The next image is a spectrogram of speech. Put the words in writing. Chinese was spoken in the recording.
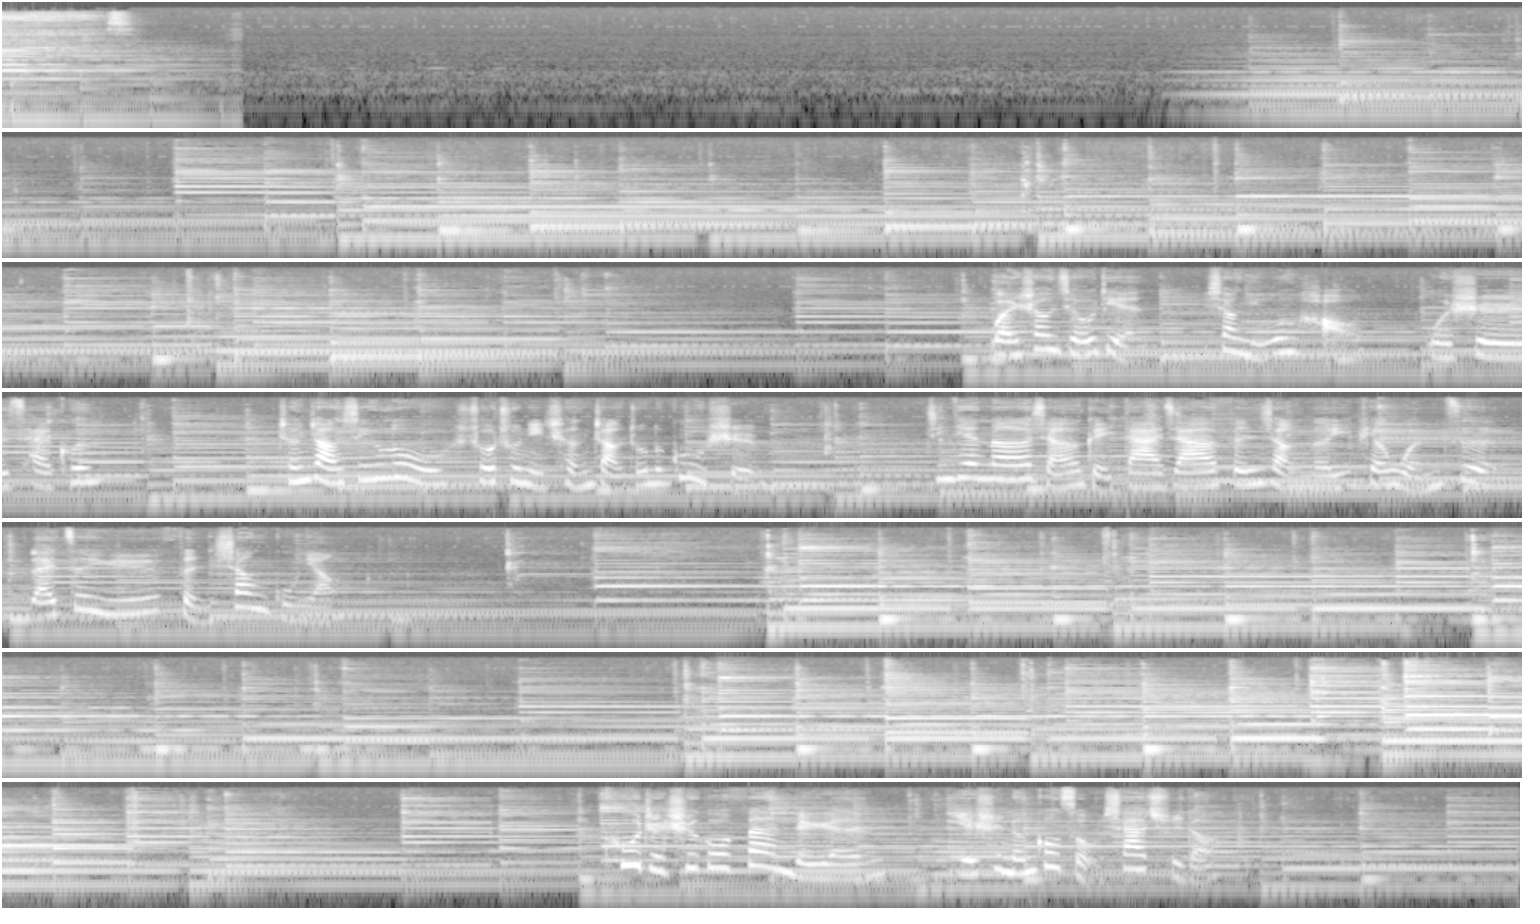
晚上九点向你问好，我是蔡坤。成长心路，说出你成长中的故事。今天呢，想要给大家分享的一篇文字，来自于粉象姑娘。吃过饭的人，也是能够走下去的。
